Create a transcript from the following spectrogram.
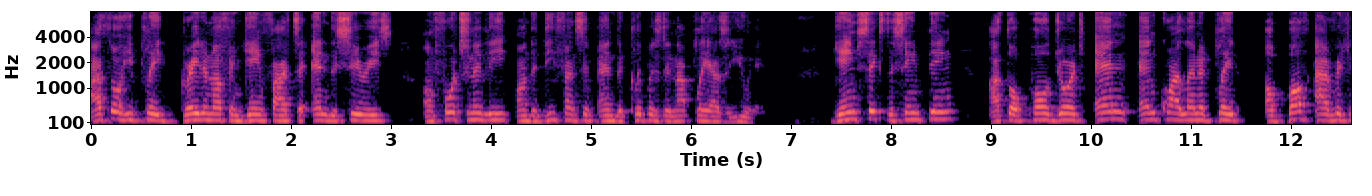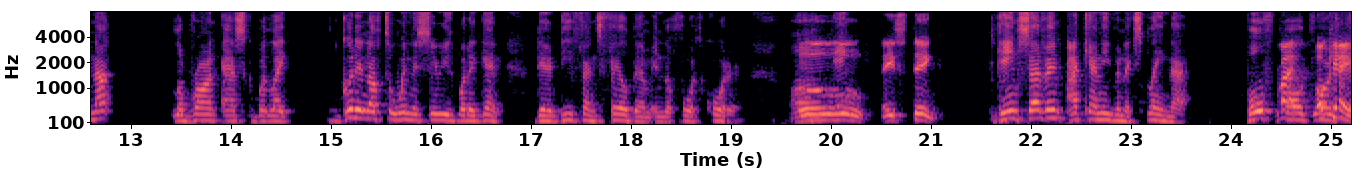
I thought he played great enough in game five to end the series. Unfortunately, on the defensive end, the Clippers did not play as a unit. Game six, the same thing. I thought Paul George and and Kawhi Leonard played above average, not LeBron-esque, but like good enough to win the series. But again, their defense failed them in the fourth quarter. Um, oh, game, they stink. Game seven, I can't even explain that. Both right. Okay,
